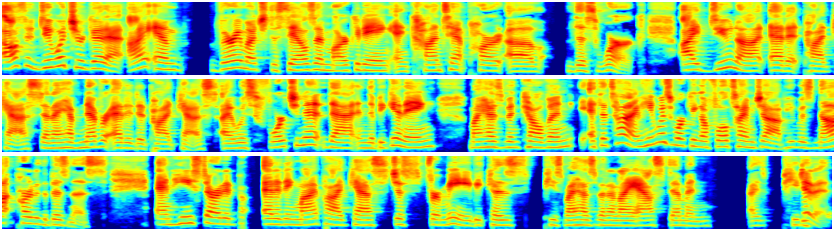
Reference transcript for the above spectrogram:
also do what you're good at. I am very much the sales and marketing and content part of this work. I do not edit podcasts and I have never edited podcasts. I was fortunate that in the beginning, my husband Kelvin, at the time, he was working a full time job. He was not part of the business. And he started p- editing my podcast just for me because he's my husband and I asked him and I, he did it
